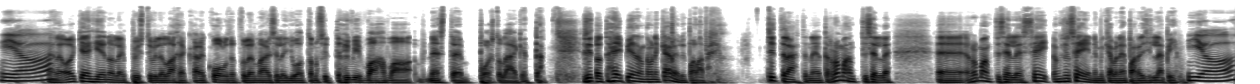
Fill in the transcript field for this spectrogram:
Joo. Näille oikein hienoille, pystyville, lahjakkaille, koulutetuille naisille juottanut sitten hyvin vahvaa nesteen poistolääkettä. Ja sitten että hei, pidetään tämmöinen kävelypalaveri. Sitten lähteneet romanttiselle, eh, romanttiselle se, onko se seinä, mikä menee Pariisin läpi. Joo.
